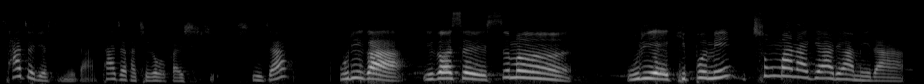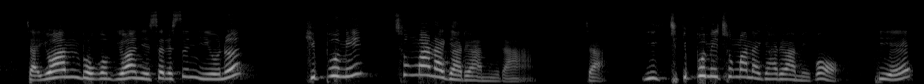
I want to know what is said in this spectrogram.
4절이었습니다. 4절 같이 읽어볼까요? 시- 시작. 우리가 이것을 쓰면 우리의 기쁨이 충만하게 하려 함이라. 자, 요한복음 요한 일서를 쓴 이유는 기쁨이 충만하게 하려 함이라. 자, 이 기쁨이 충만하게 하려 함이고 뒤에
